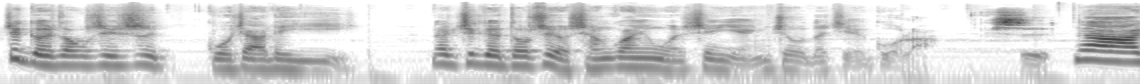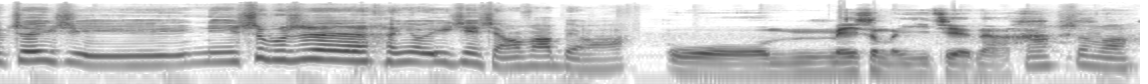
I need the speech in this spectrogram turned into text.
这个东西是国家利益，那这个都是有相关文献研究的结果啦。是那这一集你是不是很有意见想要发表啊？我没什么意见呐、啊，是吗？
